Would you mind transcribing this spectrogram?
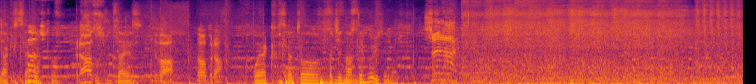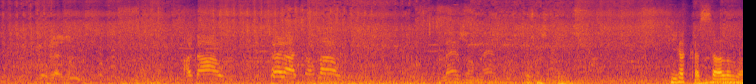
jak chcę, no to Raz, różnica jest. dwa, dobra. Bo jak chcę, to będzie na mnie. Masz. Strzelać! A dał! Strzelać, on dał! Leżą, leżą. Jaka salwa.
